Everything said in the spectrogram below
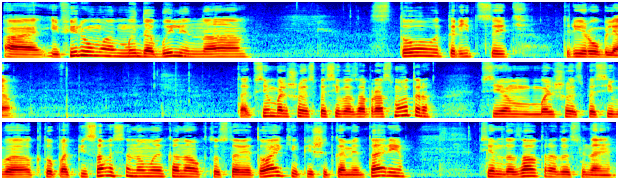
А эфириума мы добыли на 133 рубля. Так, всем большое спасибо за просмотр. Всем большое спасибо, кто подписался на мой канал, кто ставит лайки, пишет комментарии. Всем до завтра, до свидания.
